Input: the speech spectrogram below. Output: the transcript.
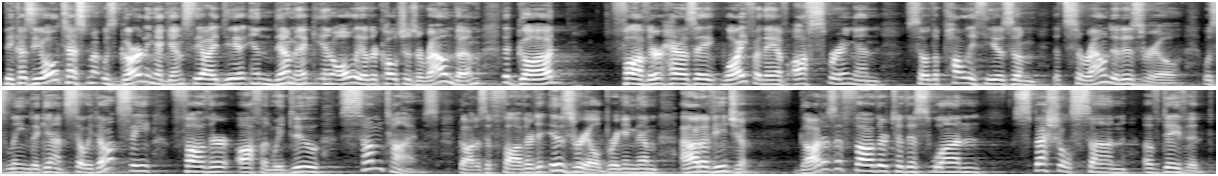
Because the Old Testament was guarding against the idea endemic in all the other cultures around them that God, Father, has a wife and they have offspring, and so the polytheism that surrounded Israel was leaned against. So we don't see Father often. We do sometimes. God is a father to Israel, bringing them out of Egypt. God is a father to this one special son of David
